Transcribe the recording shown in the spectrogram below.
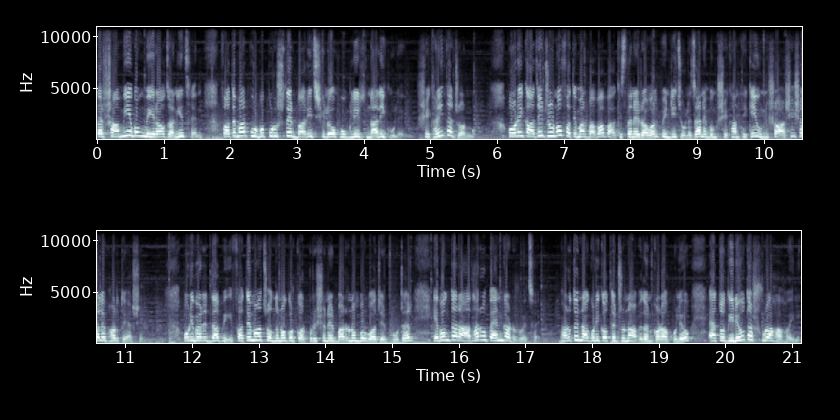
তার স্বামী এবং মেয়েরাও জানিয়েছেন, ফাতেমার পূর্বপুরুষদের বাড়ি ছিল হুগলির নালিকুলে সেখানেই তার জন্ম। পরে কাজের জন্য ফতেমার বাবা পাকিস্তানের রাওয়ালপিন্ডি চলে যান এবং সেখান থেকেই উনিশশো আশি সালে ভারতে আসেন। পরিবারের দাবি, ফাতেমা চন্দ্রনগর কর্পোরেশনের বারো নম্বর ওয়ার্ডের ভোটার এবং তার আধার ও প্যান কার্ডও রয়েছে। ভারতের নাগরিকত্বের জন্য আবেদন করা হলেও এতদিনেও তা সুরাহা হয়নি।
